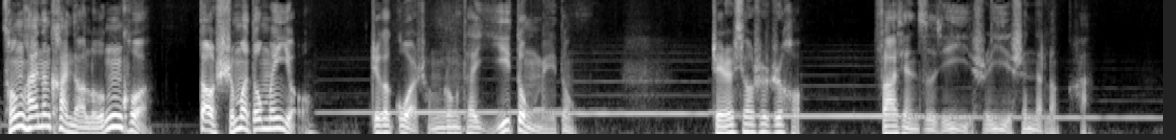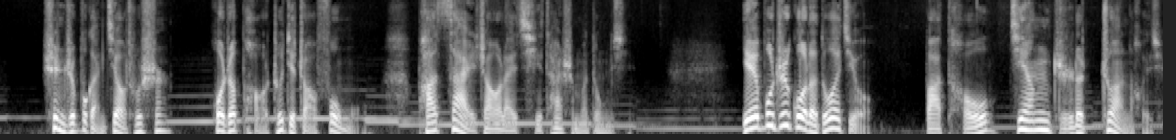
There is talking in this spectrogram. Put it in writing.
从还能看到轮廓，到什么都没有，这个过程中他一动没动。这人消失之后，发现自己已是一身的冷汗，甚至不敢叫出声，或者跑出去找父母，怕再招来其他什么东西。也不知过了多久，把头僵直的转了回去，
